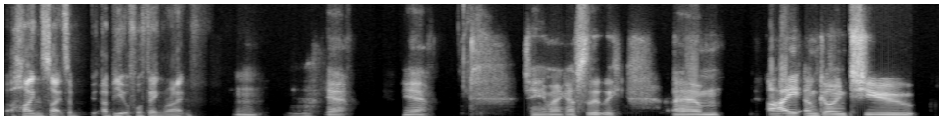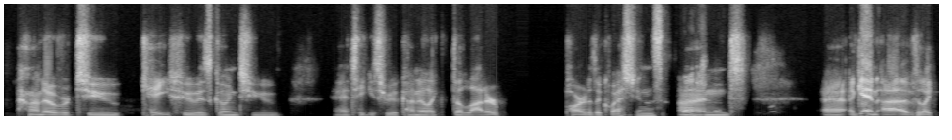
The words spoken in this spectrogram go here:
But hindsight's a, a beautiful thing, right? Mm. Yeah. Yeah, yeah, Jamie Mac, absolutely. Um, I am going to hand over to Kate, who is going to uh, take you through kind of like the latter part of the questions. And uh, again, I feel like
